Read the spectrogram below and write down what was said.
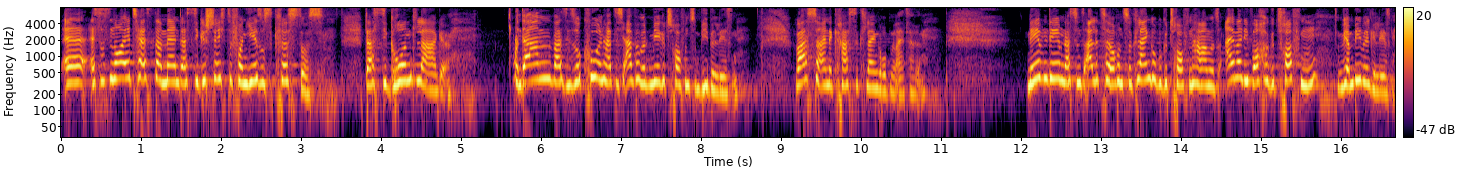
Äh, es ist Neue Testament, das ist die Geschichte von Jesus Christus. Das ist die Grundlage. Und dann war sie so cool und hat sich einfach mit mir getroffen zum Bibellesen. Was für eine krasse Kleingruppenleiterin. Neben dem, dass wir uns alle zwei Wochen zur Kleingruppe getroffen haben, haben wir uns einmal die Woche getroffen und wir haben Bibel gelesen.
